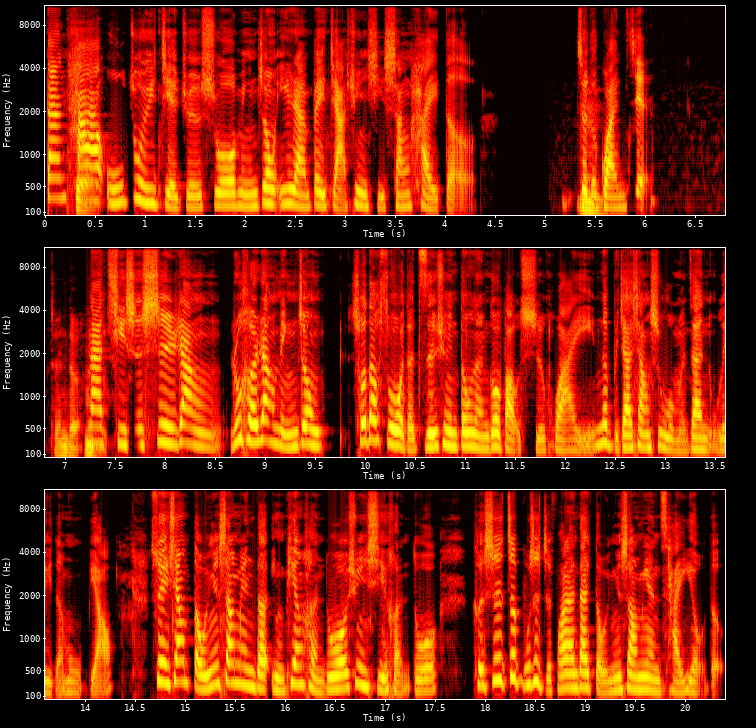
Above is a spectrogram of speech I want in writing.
但它无助于解决说民众依然被假讯息伤害的这个关键。嗯、真的，嗯、那其实是让如何让民众收到所有的资讯都能够保持怀疑，那比较像是我们在努力的目标。所以，像抖音上面的影片很多，讯息很多，可是这不是只发生在抖音上面才有的。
